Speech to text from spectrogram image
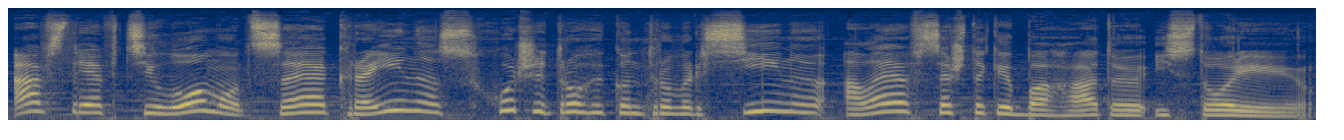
Австрія в цілому це країна з хоч і трохи контроверсійною, але все ж таки багатою історією.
